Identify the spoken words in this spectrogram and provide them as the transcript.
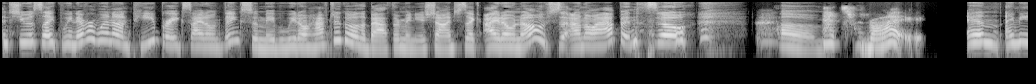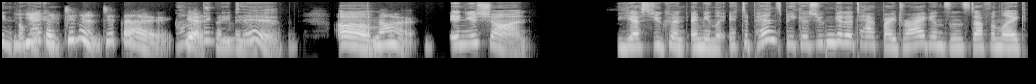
and she was like, "We never went on pee breaks. I don't think so. Maybe we don't have to go to the bathroom in Yashan." She's like, "I don't know. Like, I don't know what happened." So, um, That's right. and I mean, okay, Yeah, they didn't, did they? I don't yes, think they anyway, did. um, No. in Yashan, yes, you can. I mean, like it depends because you can get attacked by dragons and stuff, and like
